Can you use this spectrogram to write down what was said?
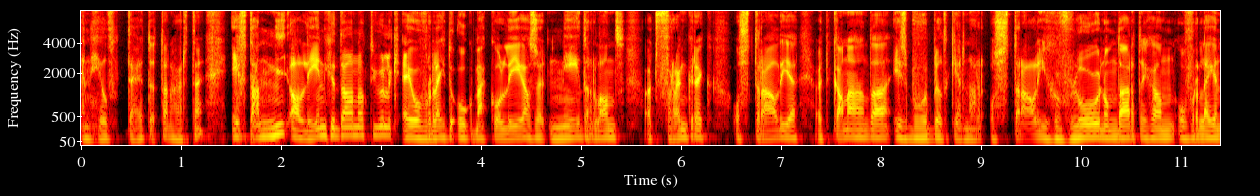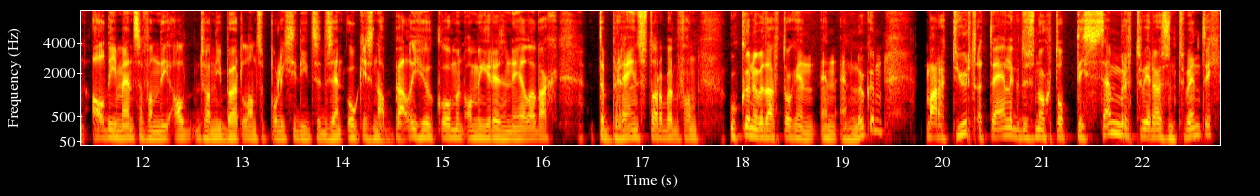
en heel veel tijd uiteraard. Hè. Heeft dat niet alleen gedaan natuurlijk. Hij overlegde ook met collega's uit Nederland, uit Frankrijk, Australië, uit Canada. Is bijvoorbeeld een keer naar Australië gevlogen om daar te gaan overleggen. Al die mensen van die, van die buitenlandse politiediensten zijn ook eens naar België gekomen om hier een hele dag te brainstormen van hoe kunnen we daar toch in, in, in lukken. Maar het duurt uiteindelijk dus nog tot december 2020,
